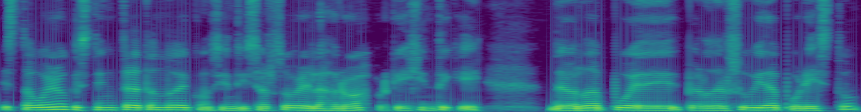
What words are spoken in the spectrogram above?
está bueno que estén tratando de concientizar sobre las drogas porque hay gente que de verdad puede perder su vida por esto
